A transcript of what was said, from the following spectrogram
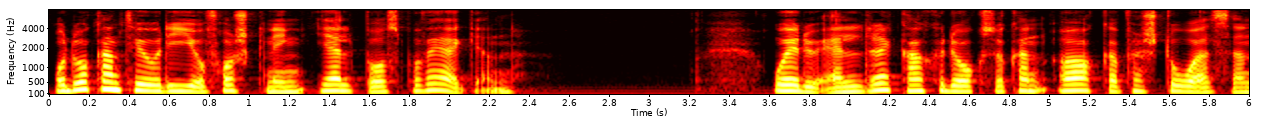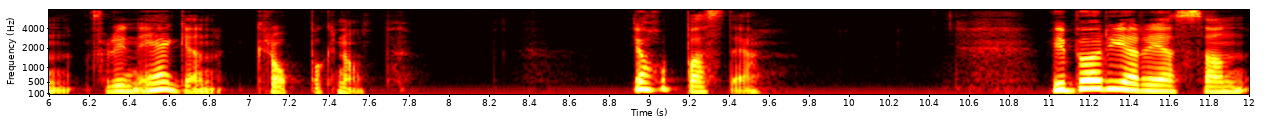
Och då kan teori och forskning hjälpa oss på vägen. Och är du äldre kanske du också kan öka förståelsen för din egen kropp och knopp. Jag hoppas det. Vi börjar resan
